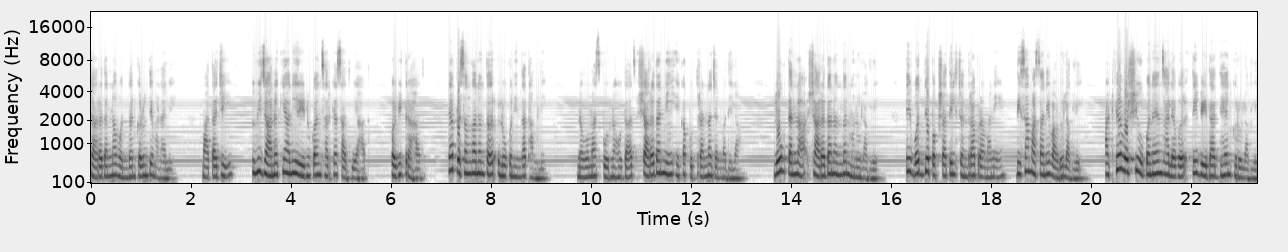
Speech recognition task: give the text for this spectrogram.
शारदांना वंदन करून ते म्हणाले माताजी तुम्ही जानकी आणि रेणुकांसारख्या साध्वी आहात पवित्र आहात. त्या प्रसंगानंतर लोकनिंदा थांबली. नवमास पूर्ण होताच शारदांनी एका पुत्रांना जन्म दिला. लोक त्यांना शारदानंदन म्हणू लागले. ते वद्य पक्षातील चंद्राप्रमाणे दिसामासाने वाढू लागले. आठव्या वर्षी उपनयन झाल्यावर ते वेदाध्ययन करू लागले.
